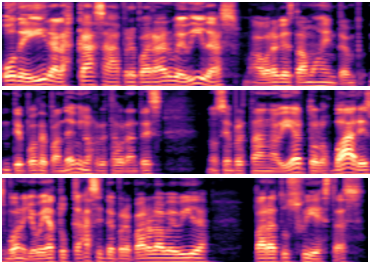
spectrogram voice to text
o de ir a las casas a preparar bebidas. Ahora que estamos en, tiempos de pandemia y los restaurantes no siempre están abiertos, los bares, bueno, yo voy a tu casa y te preparo la bebida para tus fiestas.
